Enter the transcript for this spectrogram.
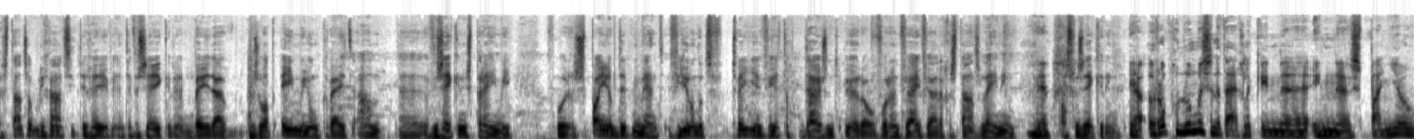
staatsobligatie te geven en te verzekeren... ben je daar zowat 1 miljoen kwijt aan verzekeringspremie. Voor Spanje op dit moment 442.000 euro voor een vijfjarige staatslening ja. als verzekering. Ja, Rob, hoe noemen ze het eigenlijk in, in Spanje?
